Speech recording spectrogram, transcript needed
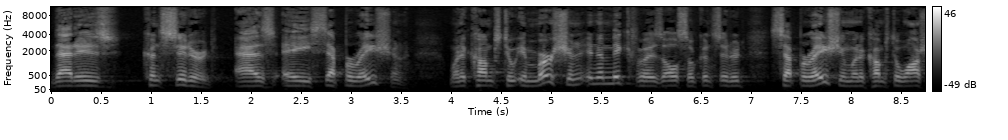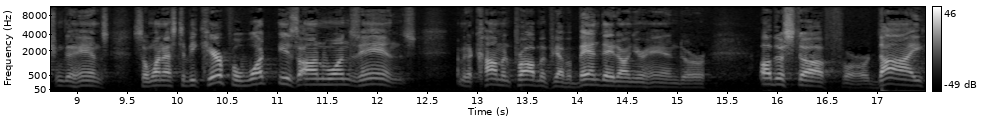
that is considered as a separation when it comes to immersion in a mikveh is also considered separation when it comes to washing the hands. So one has to be careful what is on one's hands. I mean, a common problem if you have a band aid on your hand or other stuff or dye.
